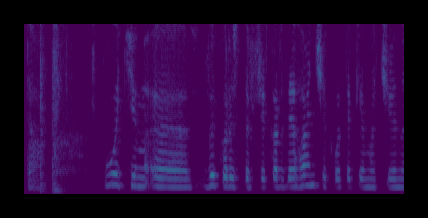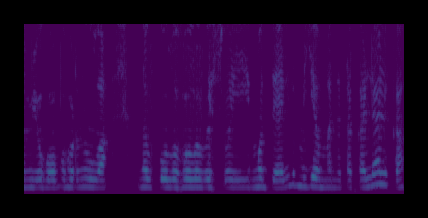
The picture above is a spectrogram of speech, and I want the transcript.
Так. Потім, е, використавши кардиганчик, отаким чином його обгорнула навколо голови своєї моделі. Є в мене така лялька,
